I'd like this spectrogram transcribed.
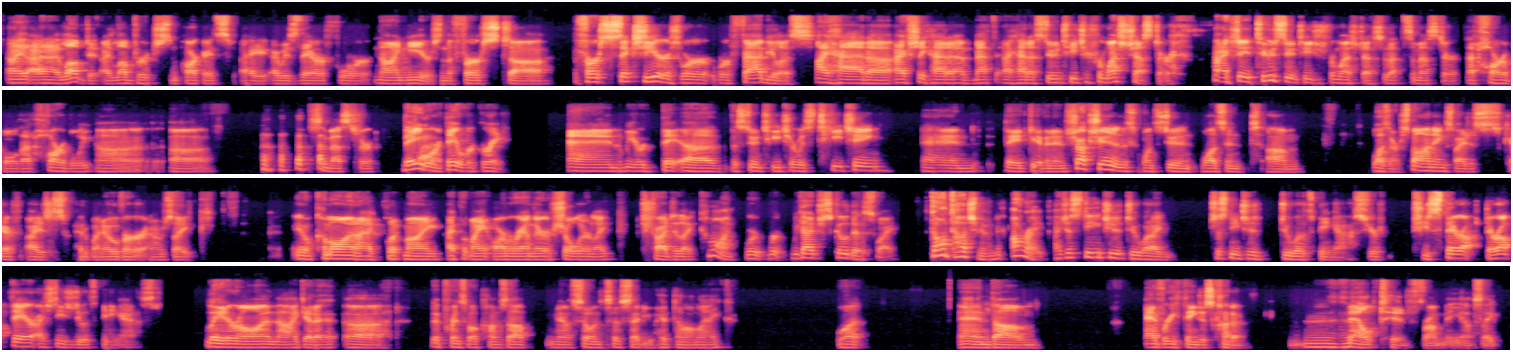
I, and I loved it. I loved Richardson Park. I, I, I was there for nine years, and the first uh, the first six years were were fabulous. I had uh, I actually had a method. I had a student teacher from West Chester actually had two student teachers from West Chester that semester. That horrible, that horrible uh, uh, semester. They wow. weren't. They were great, and we were. They uh, the student teacher was teaching, and they had given instruction, and this one student wasn't um, wasn't responding. So I just care. I just had went over, and I was like, you know, come on. I put my I put my arm around their shoulder, like tried to like, come on, we're, we're we gotta just go this way don't touch me. I'm like, all right, I just need you to do what I just need to do what's being asked. You're she's there up, they're up there. I just need to do what's being asked. Later on, I get a uh the principal comes up, you know, so and so said you hit them. I'm like, what? And um everything just kind of melted from me. I was like,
